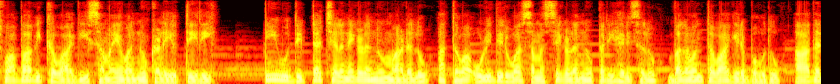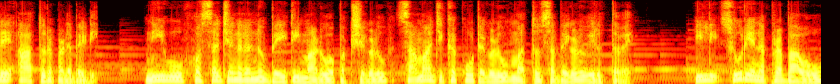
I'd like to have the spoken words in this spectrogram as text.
ಸ್ವಾಭಾವಿಕವಾಗಿ ಸಮಯವನ್ನು ಕಳೆಯುತ್ತೀರಿ. ನೀವು ದಿಟ್ಟ ಚಲನೆಗಳನ್ನು ಮಾಡಲು ಅಥವಾ ಉಳಿದಿರುವ ಸಮಸ್ಯೆಗಳನ್ನು ಪರಿಹರಿಸಲು ಬಲವಂತವಾಗಿರಬಹುದು, ಆದರೆ ಆತುರಪಡಬೇಡಿ. ನೀವು ಹೊಸ ಜನರನ್ನು ಭೇಟಿ ಮಾಡುವ ಪಕ್ಷಗಳು, ಸಾಮಾಜಿಕ ಕೂಟಗಳು ಮತ್ತು ಸಭೆಗಳು ಇರುತ್ತವೆ. ಇಲ್ಲಿ ಸೂರ್ಯನ ಪ್ರಭಾವವು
